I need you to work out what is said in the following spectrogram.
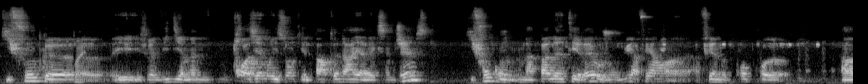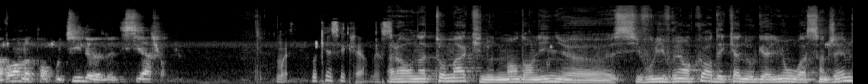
qui font que, euh, et je vais dire même une troisième raison qui est le partenariat avec Saint James, qui font qu'on n'a pas d'intérêt aujourd'hui à faire, à faire notre propre, à avoir notre propre outil de, distillation. Ouais. Ok, c'est clair. Merci. Alors, on a Thomas qui nous demande en ligne euh, si vous livrez encore des cannes au Galion ou à Saint James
